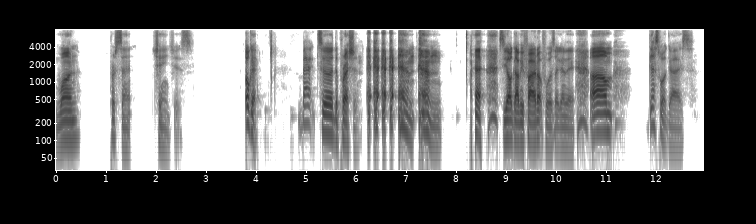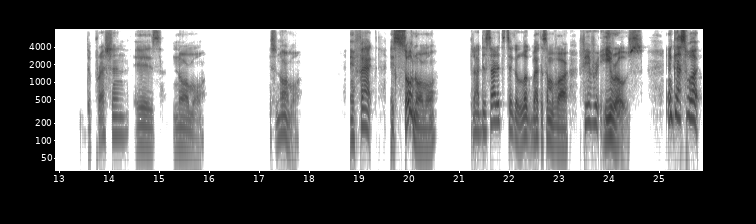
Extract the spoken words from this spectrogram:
1% changes. Okay back to depression. See, y'all got me fired up for a second there. Um, guess what, guys? Depression is normal. It's normal. In fact, it's so normal that I decided to take a look back at some of our favorite heroes. And guess what?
